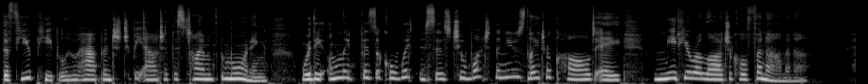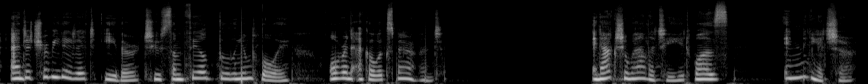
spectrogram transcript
The few people who happened to be out at this time of the morning were the only physical witnesses to what the news later called a meteorological phenomena, and attributed it either to some failed Thulian ploy or an echo experiment. In actuality, it was, in miniature,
